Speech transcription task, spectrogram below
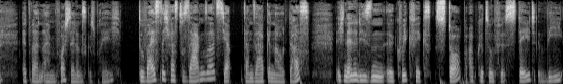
Etwa in einem Vorstellungsgespräch. Du weißt nicht, was du sagen sollst? Ja, dann sag genau das. Ich nenne diesen äh, Quick Fix Stop, Abkürzung für State the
